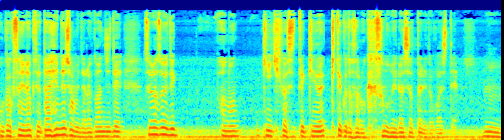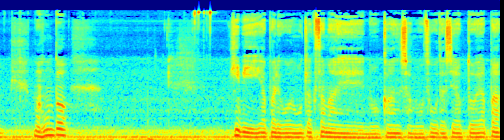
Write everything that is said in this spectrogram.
お客さんいなくて大変でしょみたいな感じでそれはそれであの気聞かせて来てくださるお客様もいらっしゃったりとかして、うん。まあ、本当日々やっぱりこのお客様への感謝もそうだしあとやっぱ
